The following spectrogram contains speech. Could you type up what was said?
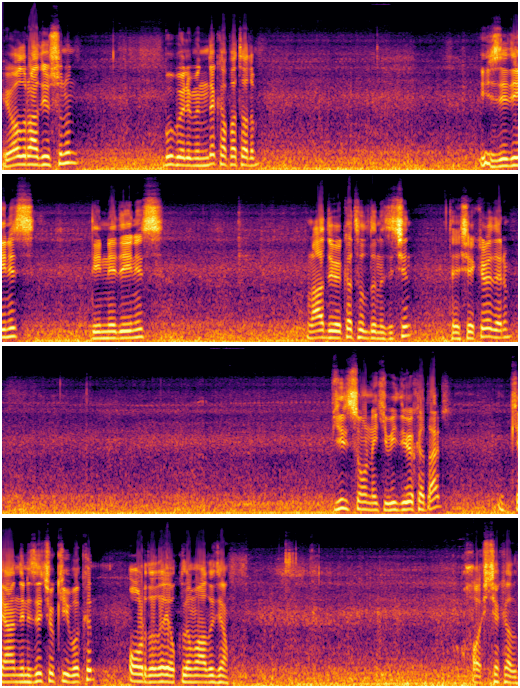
Yol Radyosu'nun bu bölümünü de kapatalım. İzlediğiniz, dinlediğiniz, radyoya katıldığınız için teşekkür ederim. Bir sonraki videoya kadar kendinize çok iyi bakın. Orada da yoklama alacağım. Hoşçakalın.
